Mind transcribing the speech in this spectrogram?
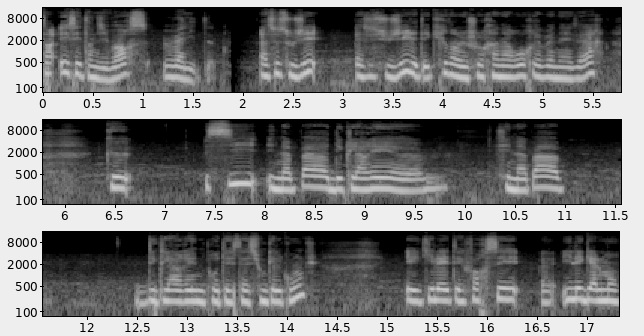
un, et c'est un divorce valide. À ce sujet, à ce sujet il est écrit dans le Shulchan Aruch Ebenezer que si il n'a pas déclaré, euh, s'il n'a pas déclaré une protestation quelconque et qu'il a été forcé euh, illégalement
